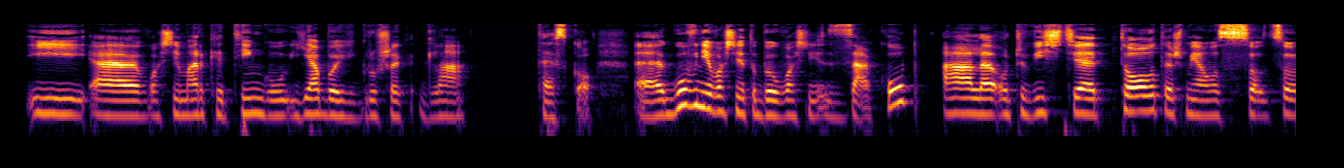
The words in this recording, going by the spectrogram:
i e, właśnie marketingu jabłek i gruszek dla Tesco. E, głównie właśnie to był właśnie zakup, ale oczywiście to też miało so, co,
